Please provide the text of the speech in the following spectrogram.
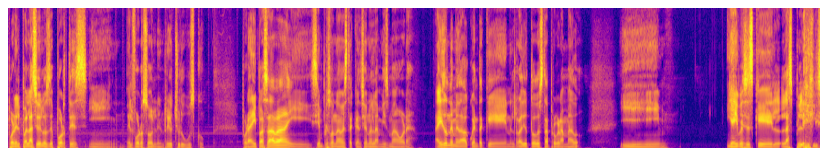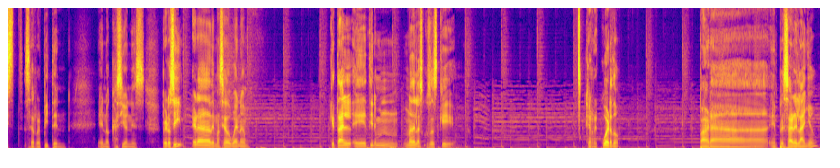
por el Palacio de los Deportes y el Foro Sol en Río Churubusco. Por ahí pasaba y siempre sonaba esta canción a la misma hora. Ahí es donde me daba cuenta que en el radio todo está programado. Y, y hay veces que las playlists se repiten en ocasiones. Pero sí, era demasiado buena. ¿Qué tal? Eh, tienen una de las cosas que, que recuerdo para empezar el año.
